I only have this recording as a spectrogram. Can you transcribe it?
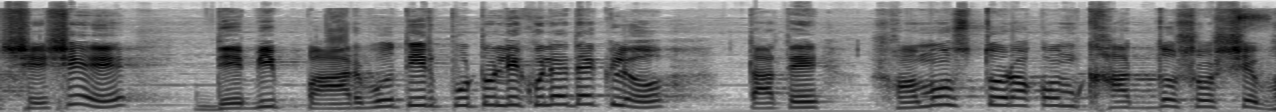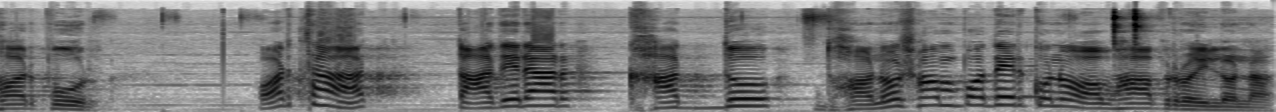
শেষে, দেবী পার্বতীর পুটুলি খুলে দেখল তাতে সমস্ত রকম খাদ্যশস্যে ভরপুর। অর্থাৎ তাদের আর খাদ্য ধনসম্পদের কোনো অভাব রইল না।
